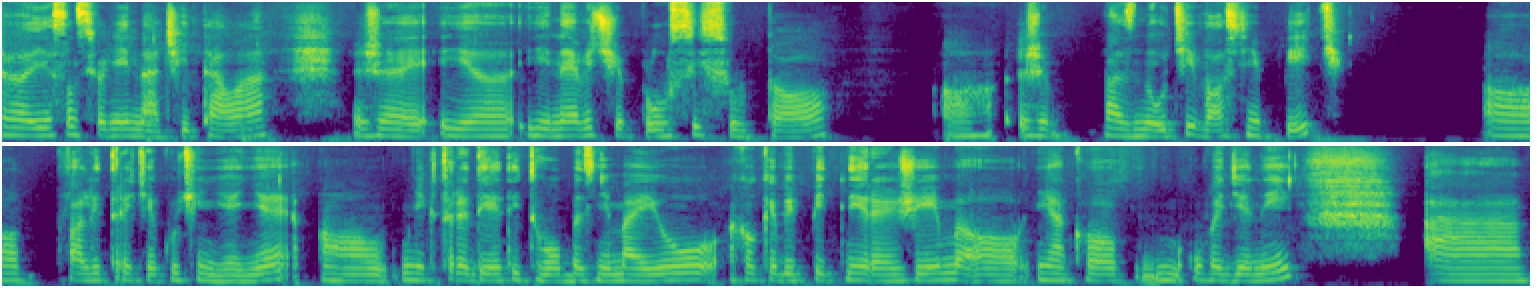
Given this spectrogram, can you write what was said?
Ja som si o nej načítala, že jej, najväčšie plusy sú to, že vás nutí vlastne piť 2 litre tekutín denne. Niektoré diety tu vôbec nemajú ako keby pitný režim nejako uvedený a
